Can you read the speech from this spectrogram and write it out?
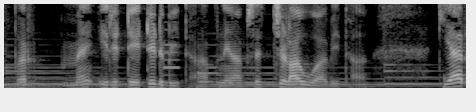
पर मैं इरिटेटेड भी था, अपने आप से चिड़ा हुआ भी था कि यार,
